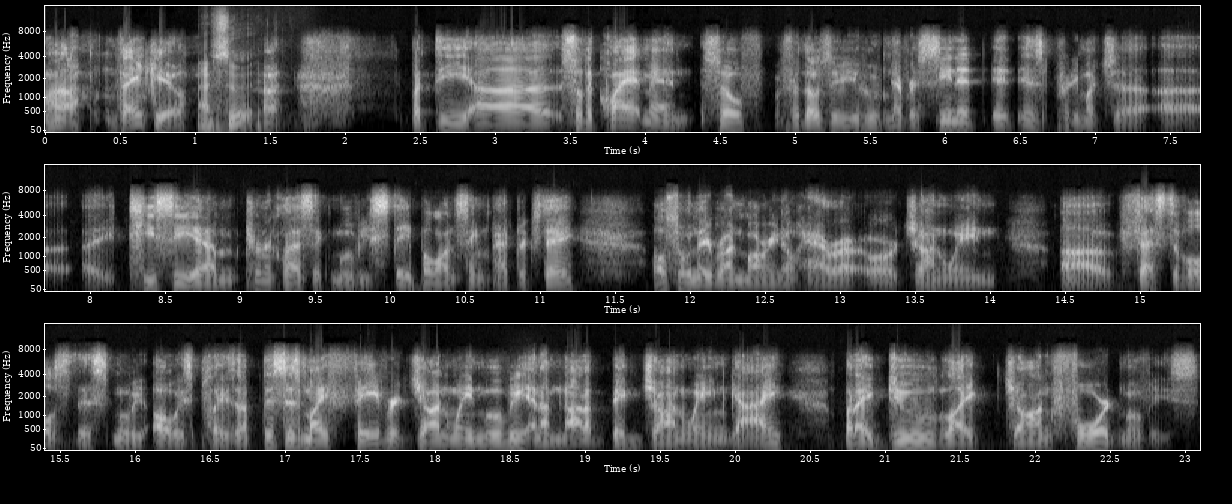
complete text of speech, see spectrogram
Wow, thank you. Absolutely. But the uh, so the Quiet Man. So f- for those of you who've never seen it, it is pretty much a, a, a TCM Turner Classic movie staple on St. Patrick's Day. Also, when they run Maureen O'Hara or John Wayne uh, festivals, this movie always plays up. This is my favorite John Wayne movie, and I'm not a big John Wayne guy, but I do like John Ford movies.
